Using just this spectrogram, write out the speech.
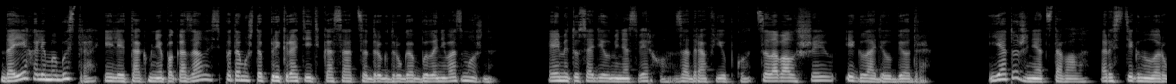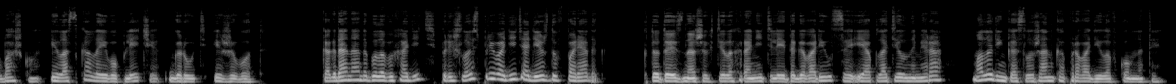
Доехали мы быстро, или так мне показалось, потому что прекратить касаться друг друга было невозможно. Эмит усадил меня сверху, задрав юбку, целовал шею и гладил бедра. Я тоже не отставала, расстегнула рубашку и ласкала его плечи, грудь и живот. Когда надо было выходить, пришлось приводить одежду в порядок. Кто-то из наших телохранителей договорился и оплатил номера, молоденькая служанка проводила в комнаты.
